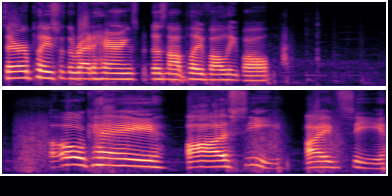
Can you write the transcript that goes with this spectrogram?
Sarah plays for the Red Herrings, but does not play volleyball. Okay. Uh, see. I see.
